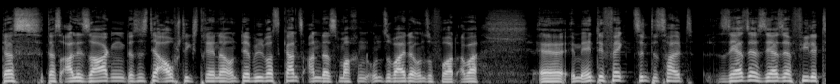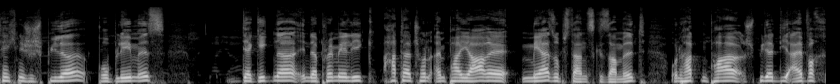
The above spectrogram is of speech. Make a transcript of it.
dass, dass alle sagen, das ist der Aufstiegstrainer und der will was ganz anders machen und so weiter und so fort. Aber äh, im Endeffekt sind es halt sehr, sehr, sehr, sehr viele technische Spieler. Problem ist, der Gegner in der Premier League hat halt schon ein paar Jahre mehr Substanz gesammelt und hat ein paar Spieler, die einfach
